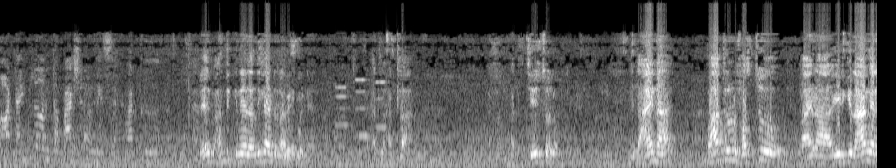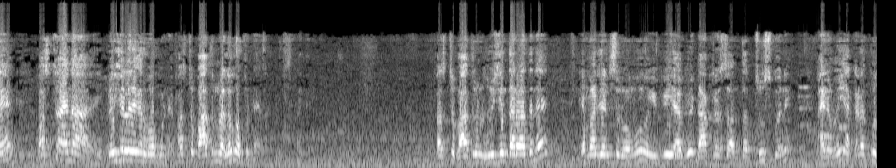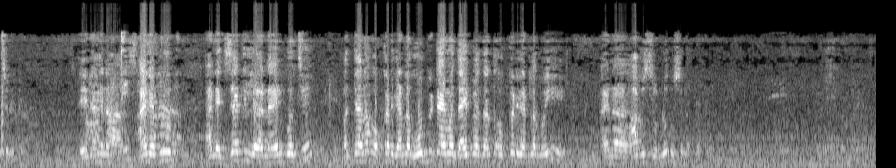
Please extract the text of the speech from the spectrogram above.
ఆ, టైంలో అంత ప్యాషన్ ఉండేది సార్ వర్క్ లేదు అందుకే నేను అందుకే అంటున్నాను మీకు. నేను అట్లా అట్లా అట్లా అట్లా చేసుకోవాలి అట్లా. ఆయన బాత్రూంలో ఫస్ట్ ఆయన వీడికి రాగానే ఫస్ట్ ఆయన పేషెంట్ల దగ్గర పోకుండే. ఫస్ట్ బాత్రూమ్లో పోతుండే ఆయన. ఫస్ట్ బాత్రూమ్ చూసిన తర్వాతనే ఎమర్జెన్సీ రూము ఇవి అవి డాక్టర్స్ అంతా చూసుకొని ఆయన పోయి అక్కడ కూర్చునేటాడు. ఆయన ఆయన ఎప్పుడు ఆయన ఎగ్జాక్ట్లీ నైన్కి వచ్చి మధ్యాహ్నం ఒక్కటి గంటలకు ఓపీ టైం అంతా అయిపోయిన తర్వాత ఒక్కటి గంటలకు పోయి ఆయన ఆఫీస్ రూమ్లో కూర్చున్నట్టు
